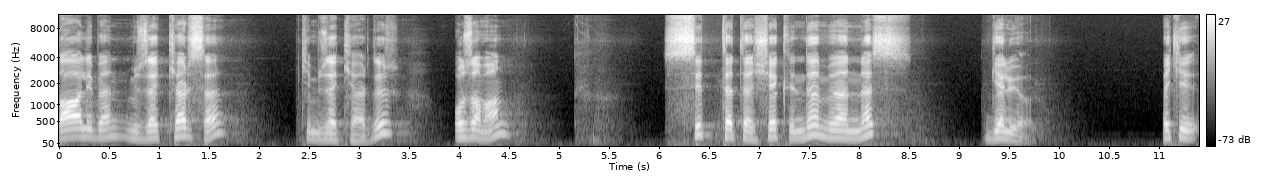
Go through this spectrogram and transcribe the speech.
Daliben müzekkerse ki müzekkerdir o zaman sittete şeklinde müennes geliyor. Peki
